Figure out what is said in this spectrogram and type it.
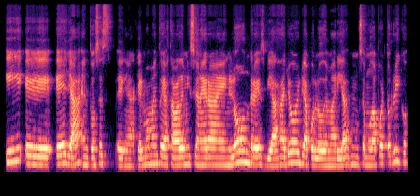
y eh, ella, entonces, en aquel momento ya estaba de misionera en Londres, viaja a Georgia, por lo de María mm, se muda a Puerto Rico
